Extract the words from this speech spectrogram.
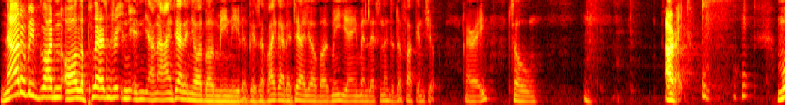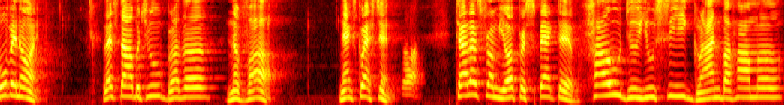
Now that we've gotten all the pleasantry, and, I ain't telling you about me neither, because if I got to tell you about me, you ain't been listening to the fucking show. All right. So, all right. Moving on. Let's start with you, brother Nevar. Next question. So, Tell us from your perspective, how do you see Grand Bahama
